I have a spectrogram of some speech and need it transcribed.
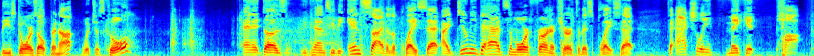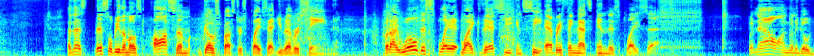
these doors open up, which is cool. And it does, you can see the inside of the playset. I do need to add some more furniture to this playset to actually make it pop. And this, this will be the most awesome Ghostbusters playset you've ever seen. But I will display it like this so you can see everything that's in this playset. But now I'm going to go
